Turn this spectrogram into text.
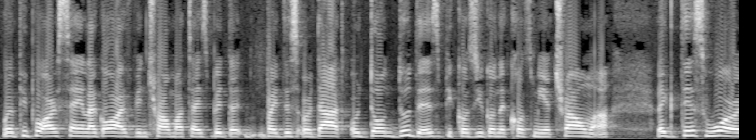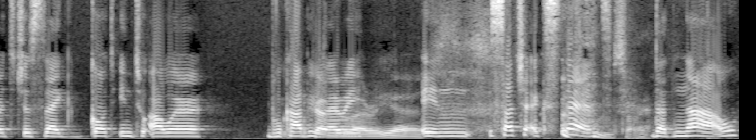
when people are saying like oh i've been traumatized by, the, by this or that or don't do this because you're going to cause me a trauma like this word just like got into our vocabulary, Vocabulary, yeah. in such an extent that now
